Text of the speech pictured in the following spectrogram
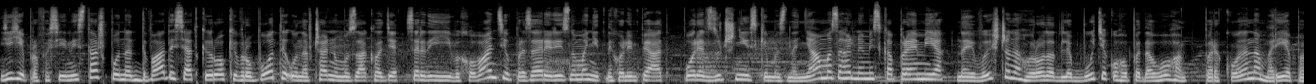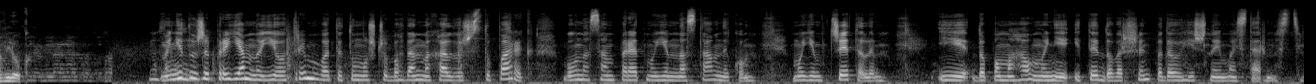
Її професійний стаж понад два десятки років роботи у навчальному закладі. Серед її вихованців призери різноманітних олімпіад. Поряд з учнівськими знаннями загальноміська премія найвища нагорода для будь-якого педагога. Переконана Марія Павлюк. Мені дуже приємно її отримувати, тому що Богдан Михайлович Ступарик був насамперед моїм наставником, моїм вчителем і допомагав мені йти до вершин педагогічної майстерності.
